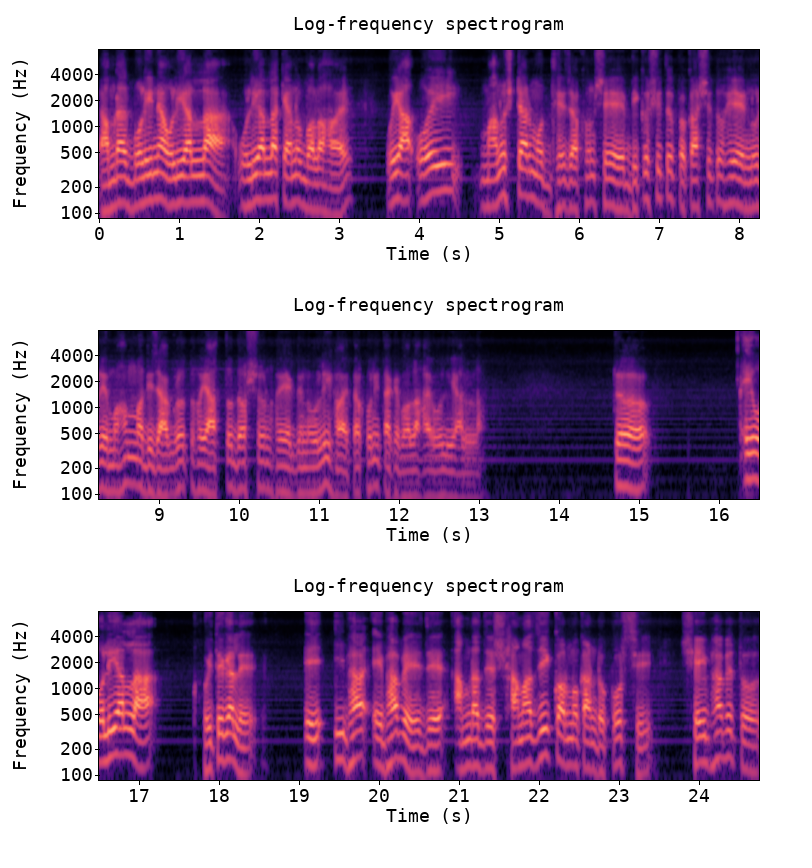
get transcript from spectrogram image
আমরা বলি না অলি আল্লাহ অলি আল্লাহ কেন বলা হয়? ওই ওই মানুষটার মধ্যে যখন সে বিকশিত, প্রকাশিত হয়ে নূরে মোহাম্মদী জাগ্রত হয়ে আত্মদর্শন হয়ে একজন অলি হয়, তখনই তাকে বলা হয় অলি আল্লাহ। তো এই অলি আল্লাহ হইতে গেলে এই ইভা, এভাবে যে আমরা যে সামাজিক কর্মকাণ্ড করছি, সেইভাবে তো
